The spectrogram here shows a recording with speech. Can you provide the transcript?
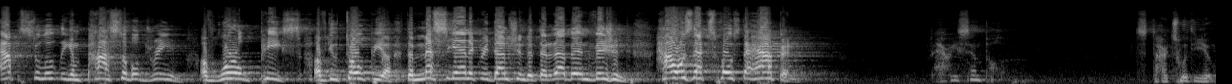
absolutely impossible dream of world peace, of utopia, the messianic redemption that the Rebbe envisioned, how is that supposed to happen? Very simple. It starts with you.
